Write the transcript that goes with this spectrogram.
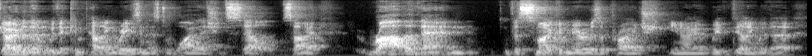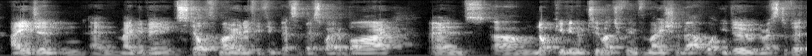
go to them with a compelling reason as to why they should sell. So rather than the smoke and mirrors approach, you know, with dealing with an agent and, and maybe being in stealth mode if you think that's the best way to buy, and um, not giving them too much of information about what you do and the rest of it.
